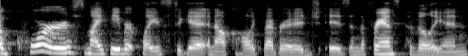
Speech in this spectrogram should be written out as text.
of course, my favorite place to get an alcoholic beverage is in the France Pavilion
